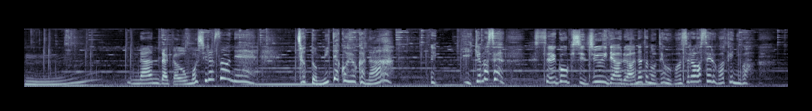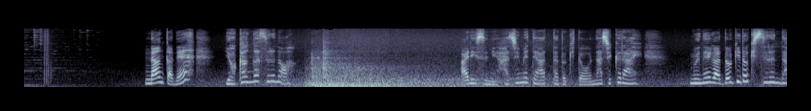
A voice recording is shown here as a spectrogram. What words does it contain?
うーん。なんだか面白そうね。ちょっと見てこようかな。いいけません。聖号騎士獣医であるあなたの手を煩わせるわけには。なんかね予感がするの。アリスに初めて会った時と同じくらい胸がドキドキするんだ。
